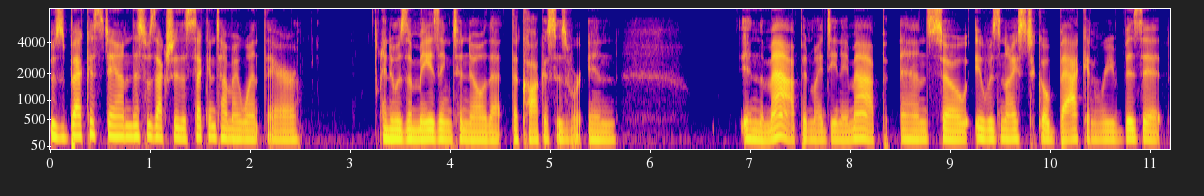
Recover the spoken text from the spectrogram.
Uzbekistan, this was actually the second time I went there. And it was amazing to know that the Caucasus were in in the map in my DNA map, and so it was nice to go back and revisit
